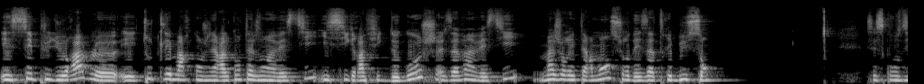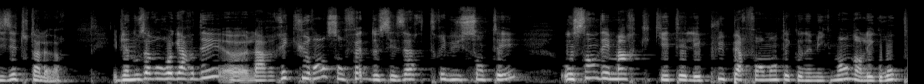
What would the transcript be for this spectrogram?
Et c'est plus durable. Et toutes les marques en général, quand elles ont investi, ici graphique de gauche, elles avaient investi majoritairement sur des attributs 100. C'est ce qu'on se disait tout à l'heure. Eh bien, nous avons regardé euh, la récurrence en fait de ces attributs santé au sein des marques qui étaient les plus performantes économiquement dans les groupes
